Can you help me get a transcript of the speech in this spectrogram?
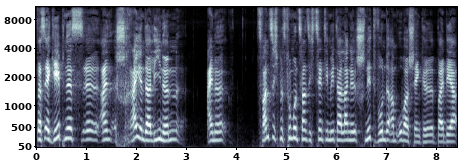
Das Ergebnis, äh, ein schreiender Lienen, eine 20 bis 25 Zentimeter lange Schnittwunde am Oberschenkel, bei der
